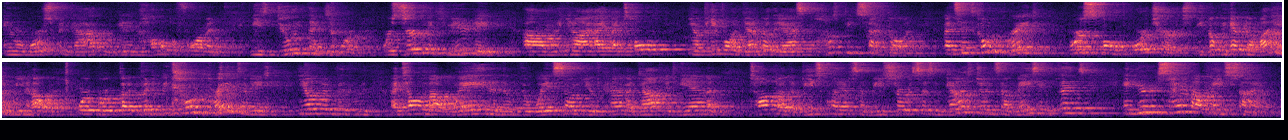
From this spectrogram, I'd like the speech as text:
And we're worshiping God, and we're getting humble before Him, and He's doing things, and we're, we're serving the community. Um, you know, I, I told, you know, people in Denver, they asked, well, how's Beachside going? And I said, it's going great. We're a small, poor church. You know, we have no money. We know, we're, we're, but, but it's going great. I mean, you know, I tell them about Wayne and the, the way some of you have kind of adopted him and talk about the beach clamps and beach services. And God's doing some amazing things. And you're excited about Beachside.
